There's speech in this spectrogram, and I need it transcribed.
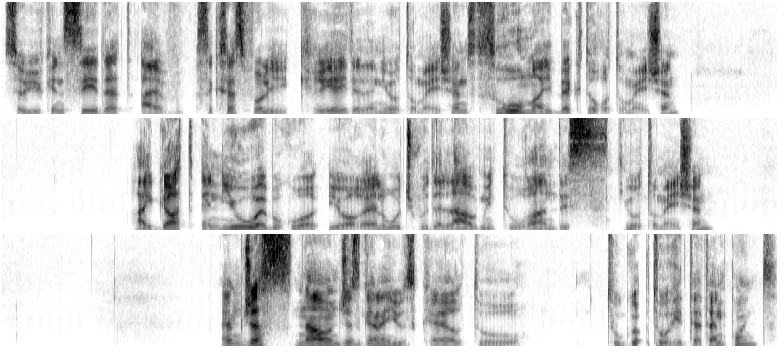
So you can see that I've successfully created a new automation through my backdoor automation. I got a new webhook URL which would allow me to run this new automation. I'm just now I'm just gonna use curl to to go to hit that endpoint,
